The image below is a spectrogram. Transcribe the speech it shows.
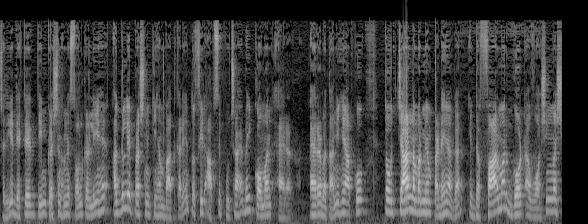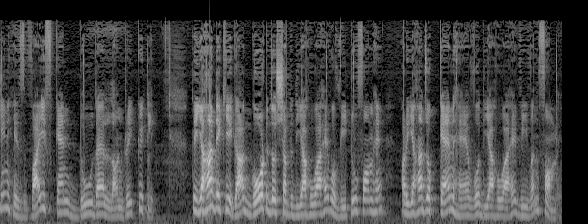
चलिए देखते हैं, तीन क्वेश्चन हमने सॉल्व कर लिए हैं। अगले प्रश्न की हम बात करें तो फिर आपसे पूछा है भाई कॉमन एरर एरर बतानी है आपको। तो चार नंबर में हम पढ़े अगर if the farmer got a washing machine his wife can do the laundry quickly तो यहाँ देखिएगा गोट जो शब्द दिया हुआ है, वो वी टू फॉर्म है। और यहाँ जो कैन है, वो दिया हुआ है वी वन फॉर्म में।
